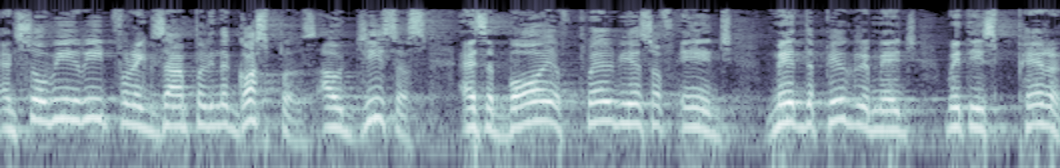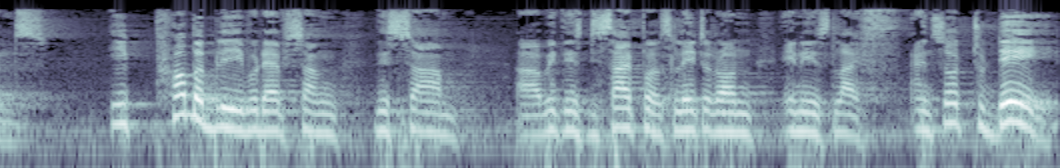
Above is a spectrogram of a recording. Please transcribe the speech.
And so we read, for example, in the Gospels, how Jesus, as a boy of 12 years of age, made the pilgrimage with his parents. He probably would have sung this psalm uh, with his disciples later on in his life. And so today,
